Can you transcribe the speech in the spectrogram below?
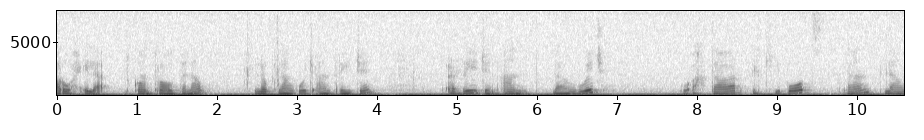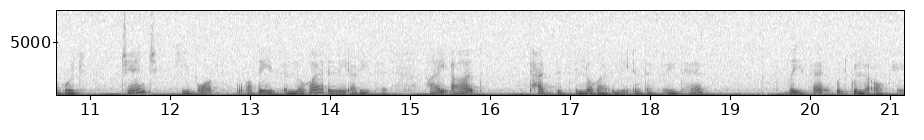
أروح إلى ال control panel clock language and region ال region and language وأختار ال keyboard and language change keyboard وأضيف اللغة اللي أريدها. هاي add تحدد اللغة اللي أنت تريدها تضيفها وتقول له okay.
